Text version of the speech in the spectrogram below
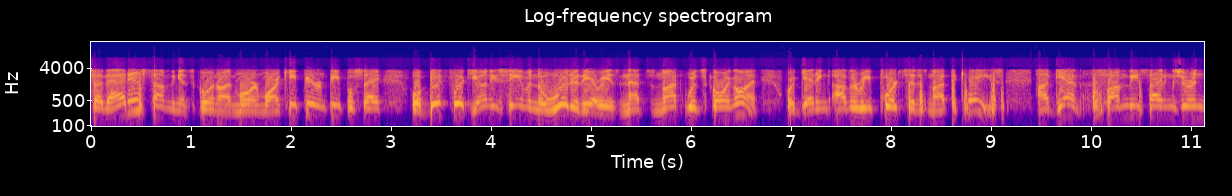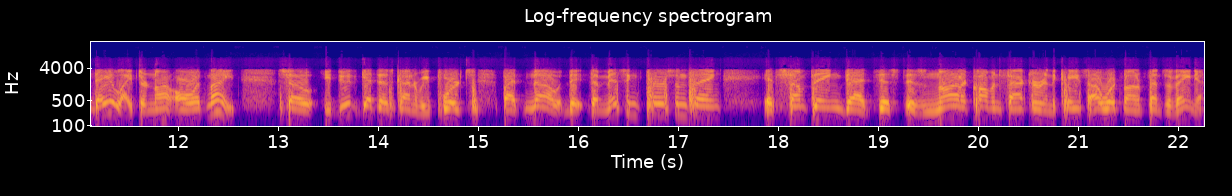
So that is something that's going on more and more. I keep hearing people say, well, Bigfoot, you only see them in the wooded areas, and that's not what's going on. We're getting other reports that it's not the case. Again, some of these sightings are in daylight. They're not all at night. So you do get those kind of reports, but no, the, the missing person thing, it's something that just is not a common factor in the case I worked on in Pennsylvania.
